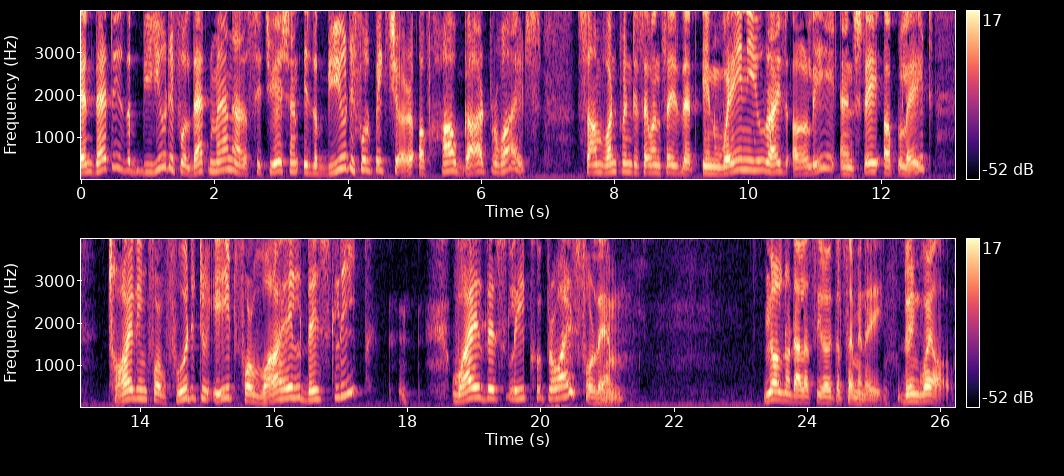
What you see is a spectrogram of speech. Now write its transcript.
And that is the beautiful, that manna situation is the beautiful picture of how God provides. Psalm 127 says that in vain you rise early and stay up late, toiling for food to eat, for while they sleep while they sleep, who provides for them? We all know Dallas Theological Seminary, doing well.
